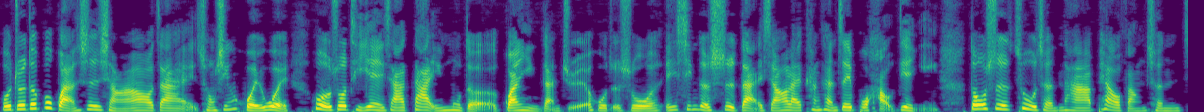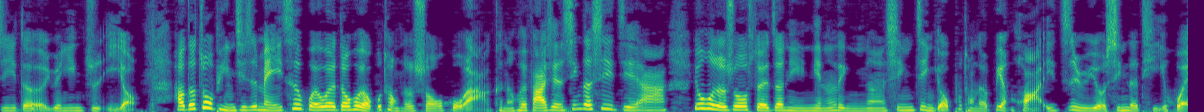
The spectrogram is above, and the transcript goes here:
我觉得不管是想要再重新回味，或者说体验一下大荧幕的观影感觉，或者说诶新的世代想要来看看这部好电影，都是促成它票房成绩的原因之一哦。好的作品其实每一次回味都会有不同的收获啦，可能会发现新的细节啊，又或者说随着你年龄啊心境有不同的变化，以至于有新的体会。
